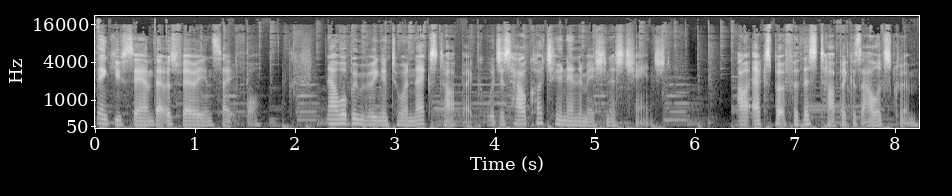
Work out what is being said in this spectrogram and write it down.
Thank you, Sam. That was very insightful. Now we'll be moving into our next topic, which is how cartoon animation has changed. Our expert for this topic is Alex Krim.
